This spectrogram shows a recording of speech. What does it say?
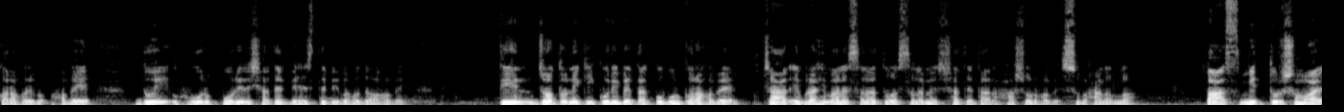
করা হবে, দুই, হুর পরীর সাথে বেহেস্তে বিবাহ দেওয়া হবে, তিন, যত নেকি করিবে তা কবুল করা হবে, চার, ইব্রাহিম আলাই সাল্লাতামের সাথে তার হাসর হবে সুবাহান আল্লাহ পাঁচ মৃত্যুর সময়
